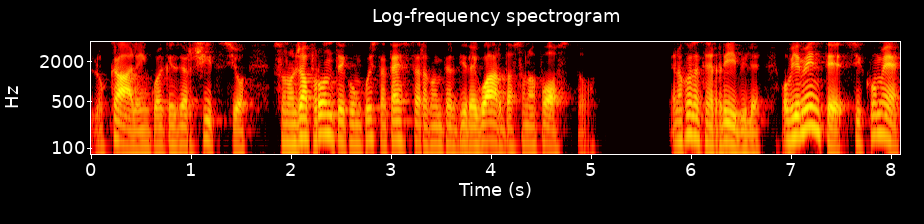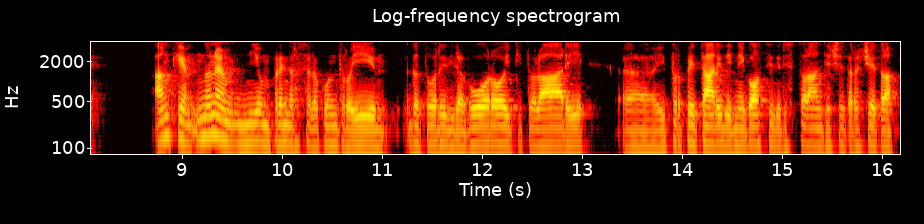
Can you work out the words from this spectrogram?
locale, in qualche esercizio, sono già pronte con questa tessera come per dire guarda sono a posto, è una cosa terribile. Ovviamente, siccome anche non è un prendersela contro i datori di lavoro, i titolari, eh, i proprietari dei negozi, dei ristoranti, eccetera, eccetera,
